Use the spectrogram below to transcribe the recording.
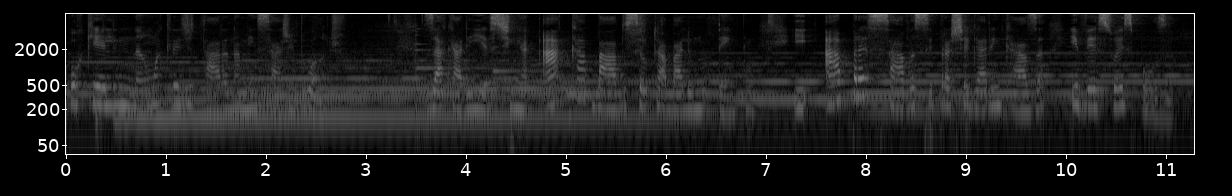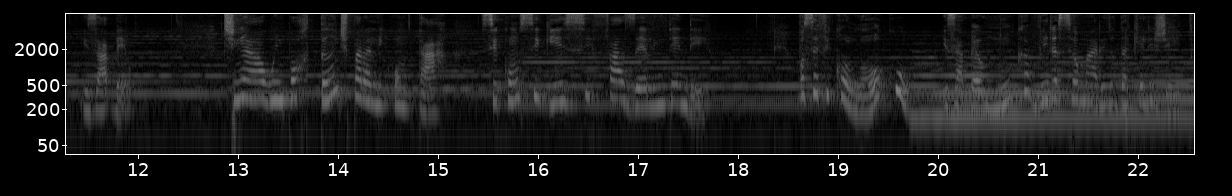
porque ele não acreditara na mensagem do anjo. Zacarias tinha acabado seu trabalho no templo e apressava-se para chegar em casa e ver sua esposa, Isabel. Tinha algo importante para lhe contar se conseguisse fazê-lo entender. Você ficou louco? Isabel nunca vira seu marido daquele jeito.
